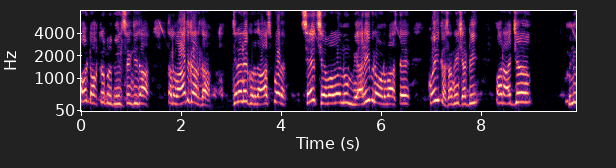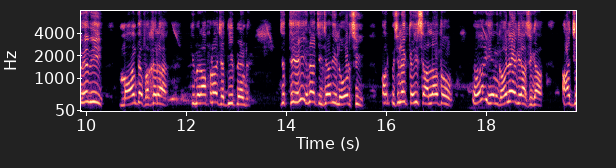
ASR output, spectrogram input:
ਔਰ ਡਾਕਟਰ ਬਲਬੀਰ ਸਿੰਘ ਜੀ ਦਾ ਧੰਨਵਾਦ ਕਰਦਾ ਜਿਨ੍ਹਾਂ ਨੇ ਗੁਰਦਾਸਪੁਰ ਸਿਹਤ ਸੇਵਾਵਾਂ ਨੂੰ ਮਿਆਰੀ ਬਣਾਉਣ ਵਾਸਤੇ ਕੋਈ ਕਸਰ ਨਹੀਂ ਛੱਡੀ। ਔਰ ਅੱਜ ਮੈਨੂੰ ਇਹ ਵੀ ਮਾਣ ਤੇ ਫਖਰ ਆ ਕਿ ਮੇਰਾ ਆਪਣਾ ਜੱਦੀ ਪਿੰਡ, ਜਿੱਥੇ ਇਹਨਾਂ ਚੀਜ਼ਾਂ ਦੀ ਲੋੜ ਸੀ ਔਰ ਪਿਛਲੇ ਕਈ ਸਾਲਾਂ ਤੋਂ ਇਹ ਅਣਗੌਲਿਆ ਗਿਆ ਸੀਗਾ। ਅੱਜ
